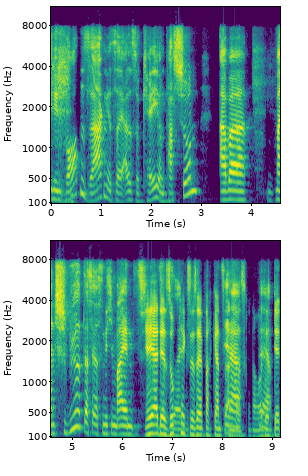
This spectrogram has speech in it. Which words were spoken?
in den Worten sagen, es sei alles okay und passt schon, aber man spürt, dass er es nicht meint. Ja, ja, der sozusagen. Subtext ist einfach ganz Ja, anders, genau. ja. Der, der,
